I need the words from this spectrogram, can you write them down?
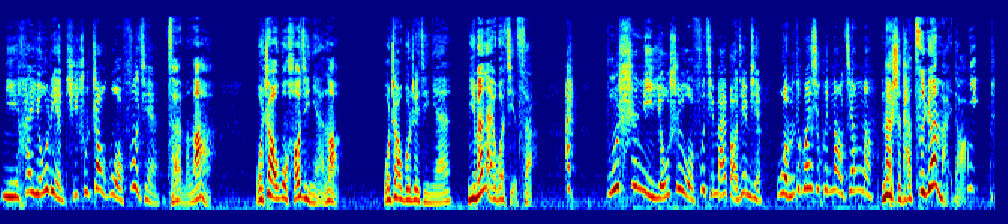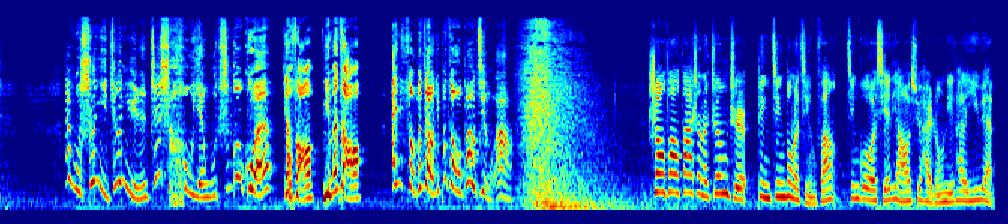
你还有脸提出照顾我父亲？怎么了？我照顾好几年了，我照顾这几年，你们来过几次？不是你游说我父亲买保健品，我们的关系会闹僵吗？那是他自愿买的。你，哎，我说你这个女人真是厚颜无耻，给我滚！要走，你们走。哎，你走不走？你不走，我报警了。双方发生了争执，并惊动了警方。经过协调，徐海荣离开了医院。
